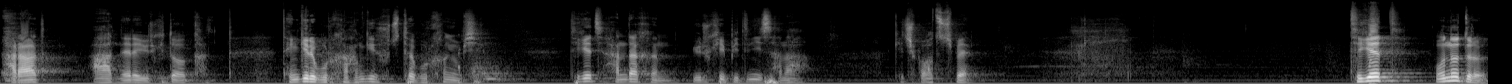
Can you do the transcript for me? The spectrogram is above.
하랏 아 내래 유리키도 댕기를 보르캉 함긴 후치테 보르캉 음시. 되게 한다흔 유리키 비드니 사나? 개치 버드집에. 되게 오늘들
